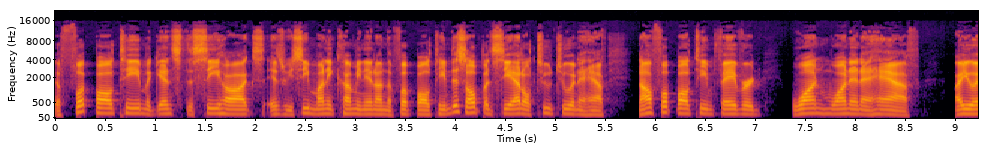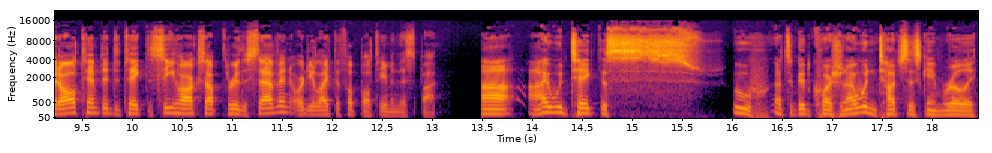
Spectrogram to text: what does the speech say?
the football team against the Seahawks. As we see money coming in on the football team, this opens Seattle two two and a half. Now football team favored one one and a half. Are you at all tempted to take the Seahawks up through the seven, or do you like the football team in this spot? Uh, I would take this. Ooh, that's a good question. I wouldn't touch this game really.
